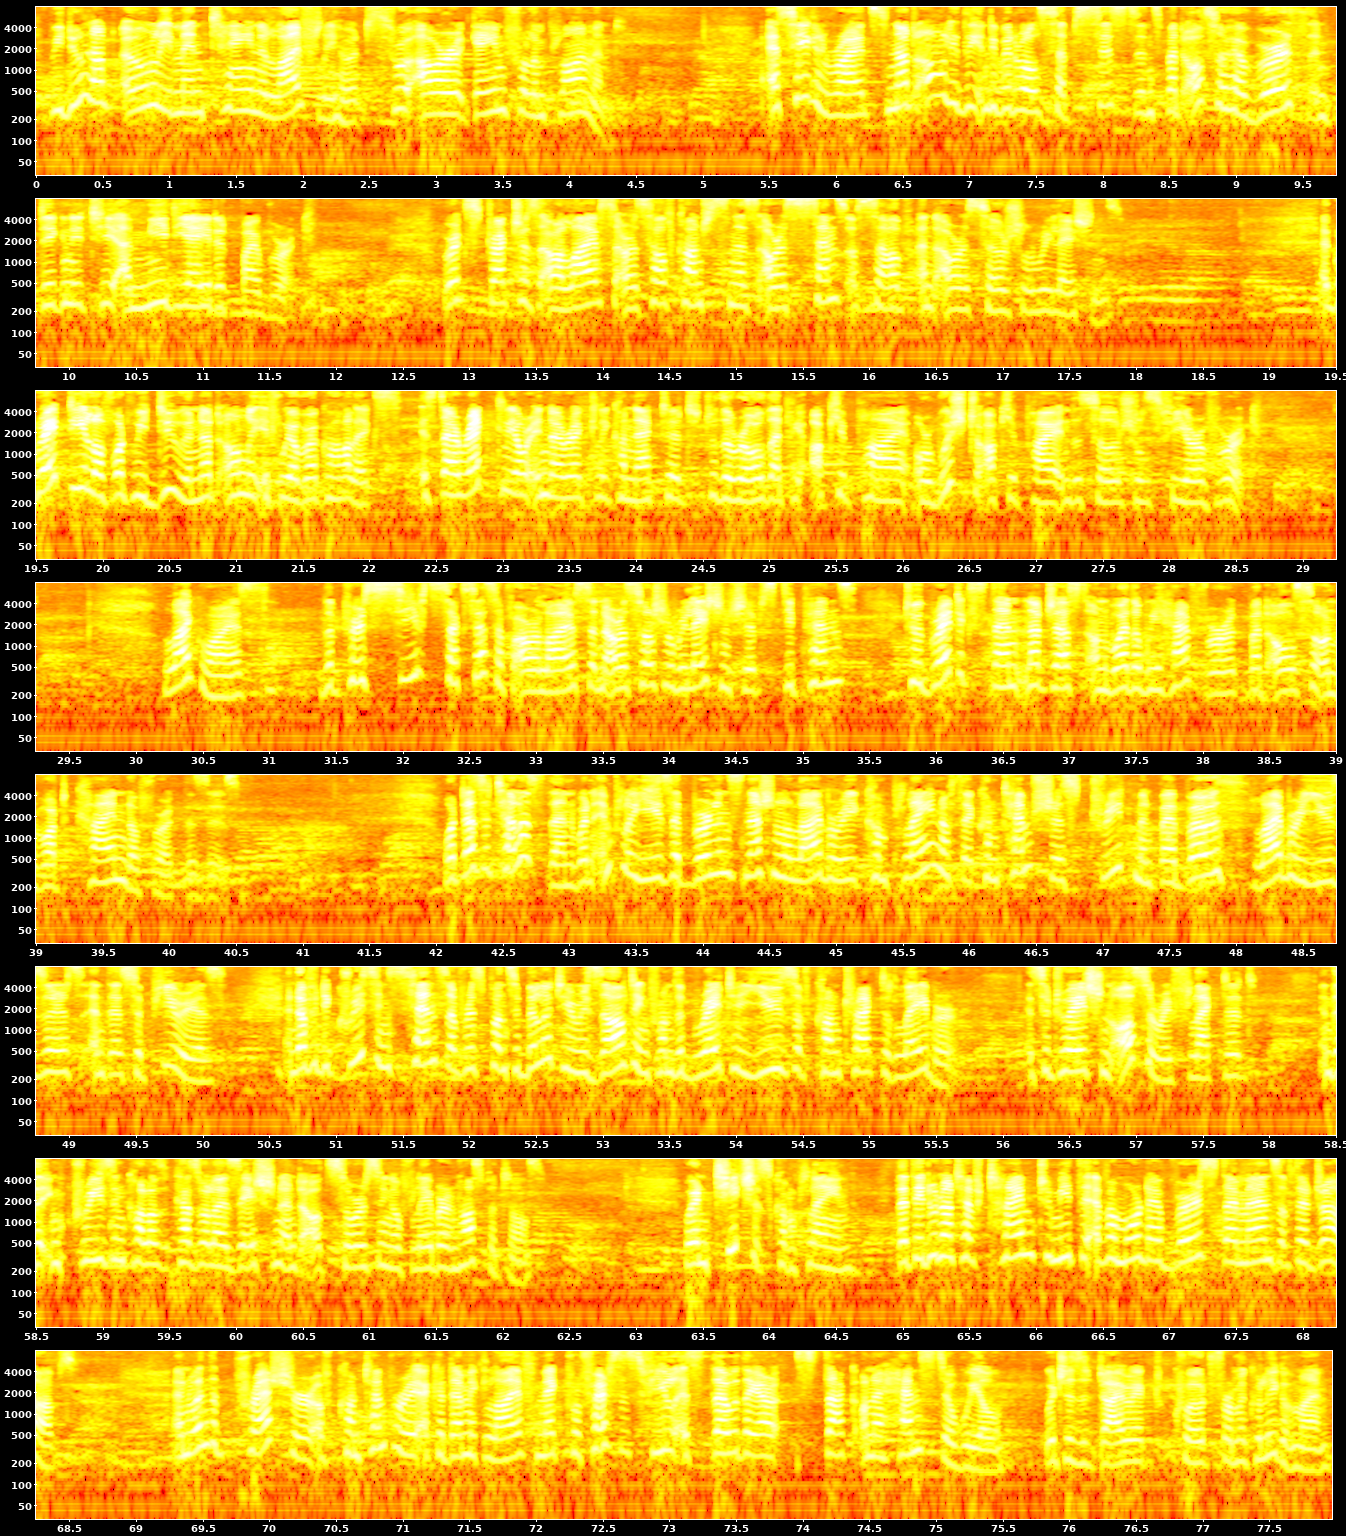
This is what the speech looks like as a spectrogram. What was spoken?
We do not only maintain a livelihood through our gainful employment. As Hegel writes, not only the individual's subsistence, but also her worth and dignity are mediated by work. Work structures our lives, our self consciousness, our sense of self, and our social relations. A great deal of what we do, and not only if we are workaholics, is directly or indirectly connected to the role that we occupy or wish to occupy in the social sphere of work. Likewise, the perceived success of our lives and our social relationships depends to a great extent not just on whether we have work, but also on what kind of work this is. What does it tell us then when employees at Berlin's National Library complain of their contemptuous treatment by both library users and their superiors, and of a decreasing sense of responsibility resulting from the greater use of contracted labor? A situation also reflected in the increasing casualization and outsourcing of labor in hospitals. When teachers complain that they do not have time to meet the ever more diverse demands of their jobs, and when the pressure of contemporary academic life make professors feel as though they are stuck on a hamster wheel, which is a direct quote from a colleague of mine.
